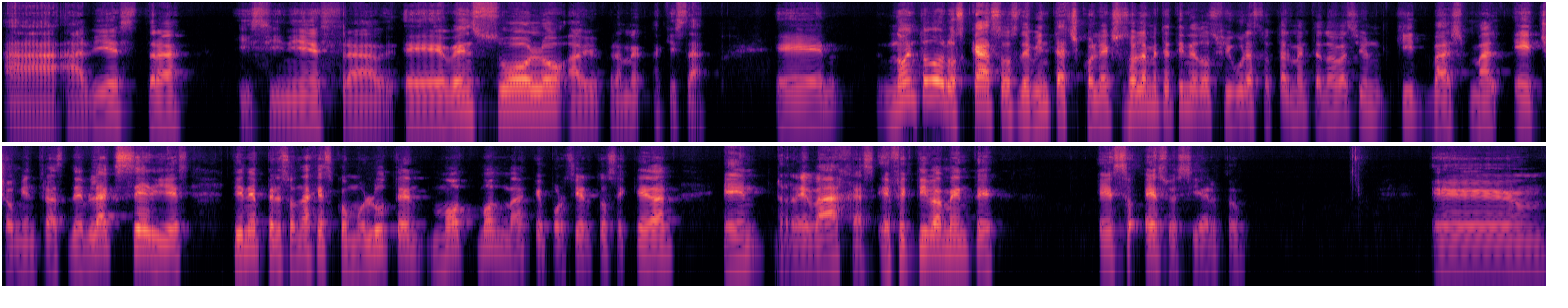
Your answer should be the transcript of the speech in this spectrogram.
a, diestra y siniestra. Eh, ven solo, aquí está. Eh, no en todos los casos de Vintage Collection, solamente tiene dos figuras totalmente nuevas y un kit bash mal hecho, mientras de Black Series tiene personajes como Luten, Mod, Modma, que por cierto se quedan en rebajas. Efectivamente, eso, eso es cierto. Eh,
